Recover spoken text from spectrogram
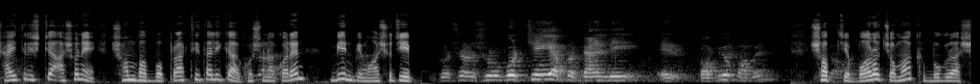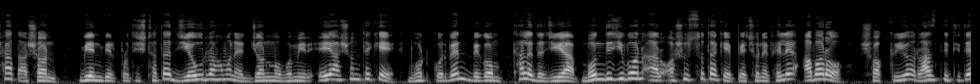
সাঁত্রিশটি আসনে সম্ভাব্য প্রার্থী তালিকা ঘোষণা করেন বিএনপি মহাসচিব। ঘোষণা শুরু করছি আপনার কাইন্ডলি এর কপিও পাবেন। সবচেয়ে বড় চমক বগুড়া সাত আসন। বিএনপির প্রতিষ্ঠাতা জিয়াউর রহমানের জন্মভূমির এই আসন থেকে ভোট করবেন বেগম খালেদা জিয়া। বন্দিজীবন আর অসুস্থতাকে পেছনে ফেলে আবারও সক্রিয় রাজনীতিতে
